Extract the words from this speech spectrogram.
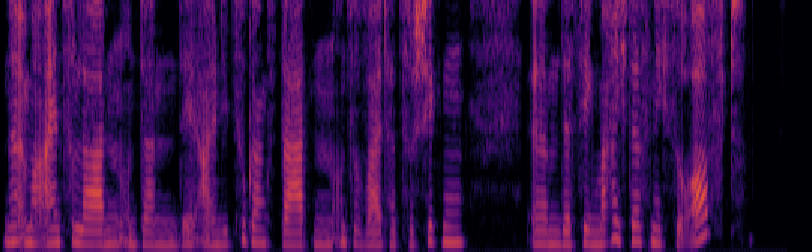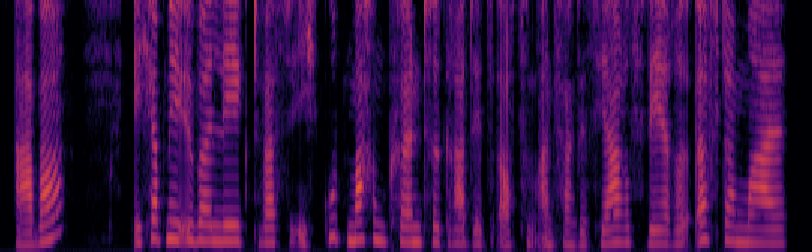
ne, immer einzuladen und dann den allen die Zugangsdaten und so weiter zu schicken. Ähm, deswegen mache ich das nicht so oft. Aber ich habe mir überlegt, was ich gut machen könnte, gerade jetzt auch zum Anfang des Jahres wäre, öfter mal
